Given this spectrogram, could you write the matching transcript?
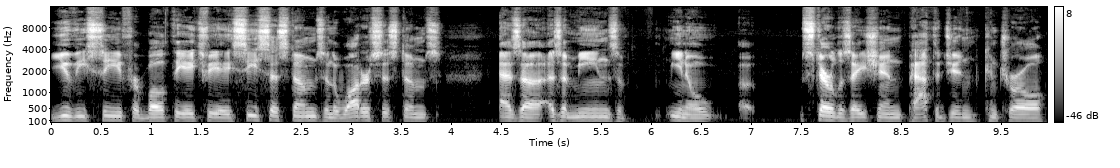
UVC for both the HVAC systems and the water systems as a as a means of you know uh, sterilization, pathogen control,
